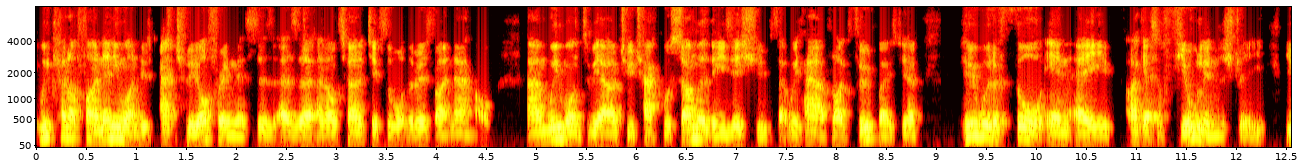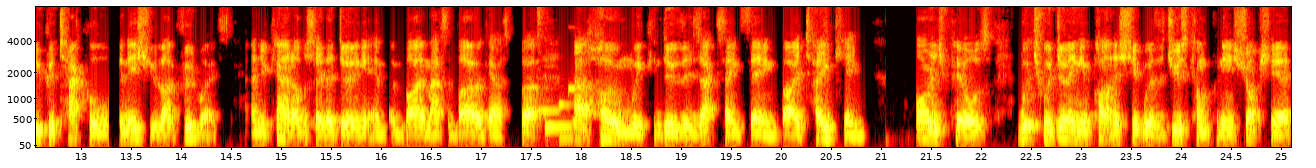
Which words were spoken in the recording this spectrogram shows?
we cannot find anyone who's actually offering this as, as a, an alternative to what there is right now. And we want to be able to tackle some of these issues that we have, like food waste. You know, who would have thought in a, I guess, a fuel industry, you could tackle an issue like food waste? And you can. Obviously, they're doing it in, in biomass and biogas, but at home, we can do the exact same thing by taking orange peels, which we're doing in partnership with a juice company in Shropshire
